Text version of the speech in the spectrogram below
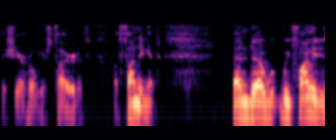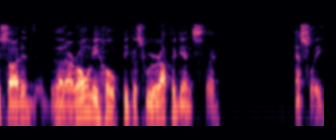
the shareholders tired of, of funding it. And uh, we finally decided that our only hope, because we were up against uh, Nestle,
